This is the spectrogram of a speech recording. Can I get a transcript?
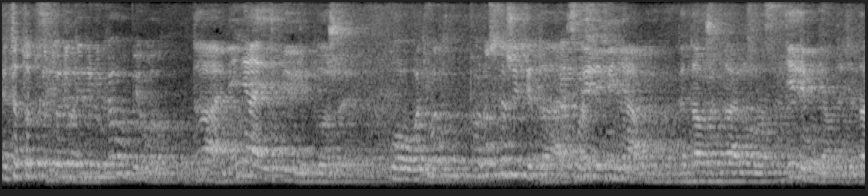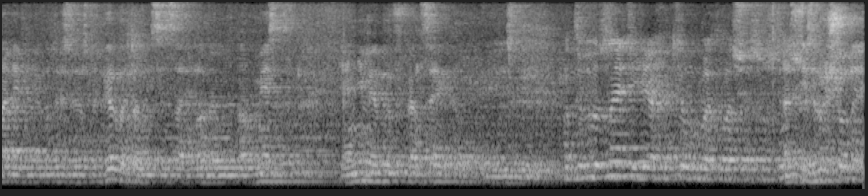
Это тот, который Данилюка убивал? Да, меня избили тоже. О, вот, вот расскажите, это, Да, избили меня, когда уже дали, ну, осудили меня, вот эти дали мне по 391 там месяца, немного пару месяцев, и они меня в конце избили. Вот вы знаете, я хотел бы от вас сейчас услышать. извращенной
